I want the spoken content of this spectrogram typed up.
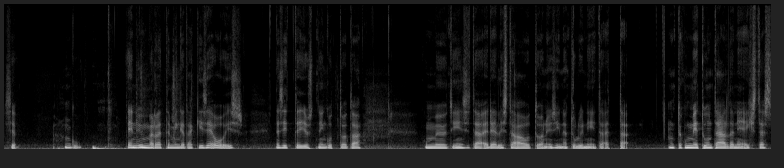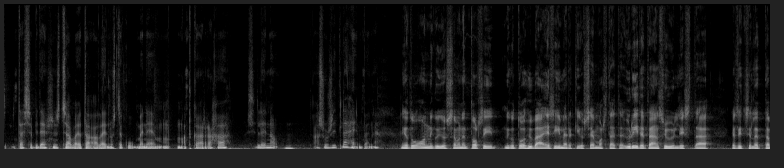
Se, niin kuin, en ymmärrä, että minkä takia se olisi. Ja sitten just niin kuin, tuota, kun myytiin sitä edellistä autoa, niin siinä tuli niitä, että mutta kun mie tuun täältä, niin eikö tässä, tässä pitäisi nyt saada jotain alennusta, kun menee matkaan rahaa? Silleen, no, Hmm. asusit lähempänä. Ja tuo on niinku just semmoinen tosi, niinku tuo hyvä esimerkki just semmoista, että yritetään syyllistää, ja sitten sille, että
